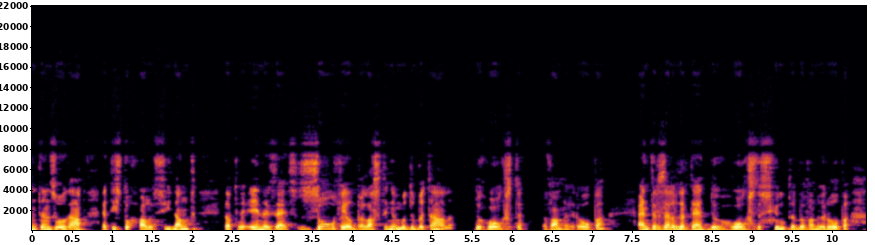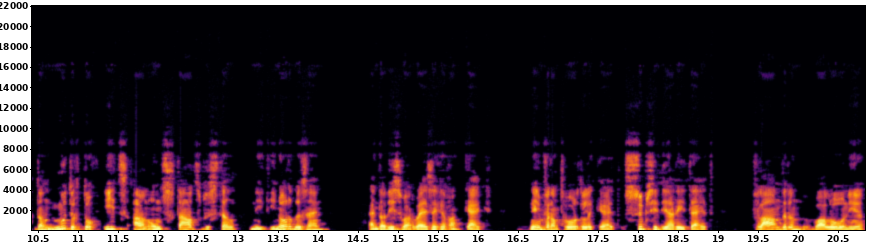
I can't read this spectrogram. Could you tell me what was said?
120% en zo gaat. Het is toch hallucinant dat we enerzijds zoveel belastingen moeten betalen, de hoogste van Europa, en terzelfde tijd de hoogste schuld hebben van Europa, dan moet er toch iets aan ons staatsbestel niet in orde zijn. En dat is waar wij zeggen van kijk, neem verantwoordelijkheid, subsidiariteit, Vlaanderen, Wallonië,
